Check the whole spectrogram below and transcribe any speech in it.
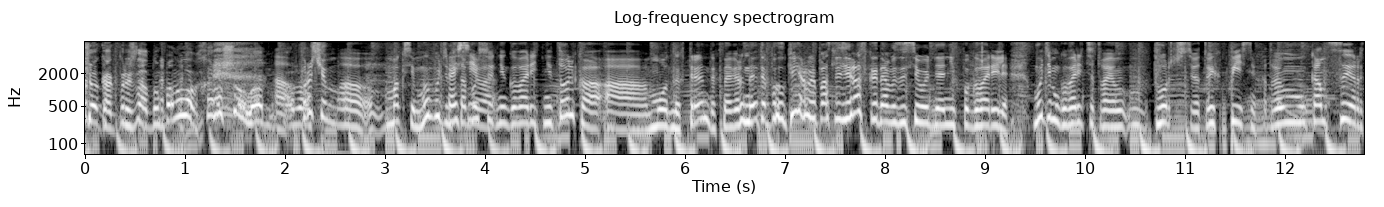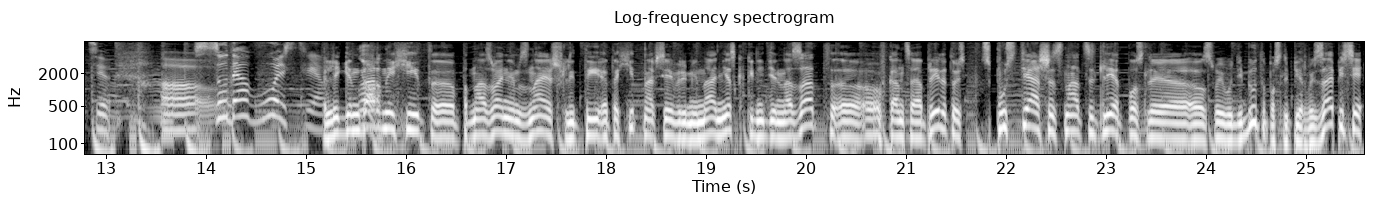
Че, как пришла? Ну, ну ладно, хорошо, ладно. А. Впрочем, э, Максим, мы будем с тобой Спасибо. сегодня говорить не только о модных трендах. Наверное, это был первый и последний раз, когда мы за сегодня о них поговорили. Будем говорить о твоем творчестве, о твоих песнях, о твоем концерте. А, С удовольствием. Легендарный хит э, под названием «Знаешь ли ты?» Это хит на все времена. Несколько недель назад, э, в конце апреля, то есть спустя 16 лет после э, своего дебюта, после первой записи,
